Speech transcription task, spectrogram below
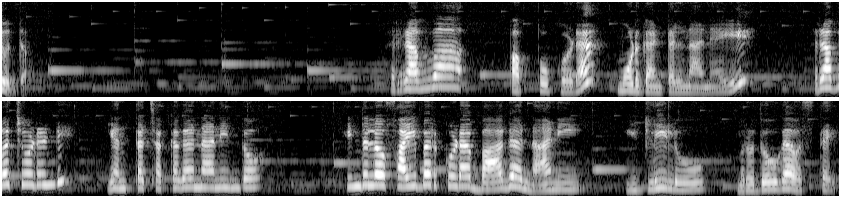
చూద్దాం. రవ్వ పప్పు కూడా మూడు గంటలు నానాయి. రవ్వ చూడండి ఎంత చక్కగా నానిందో. ఇందులో ఫైబర్ కూడా బాగా నాని ఇడ్లీలు మృదువుగా వస్తాయి.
